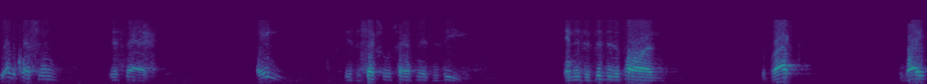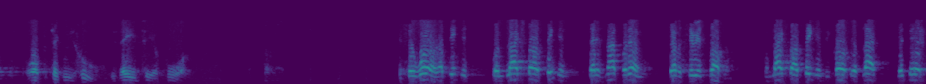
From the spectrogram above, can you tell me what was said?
The other question is that AIDS is a sexual transmitted disease. And is it visited upon the black, the white, or particularly who is AIDS here for? It's the world. I think that when blacks start thinking that it's not for them, they have a serious problem. When blacks start thinking because they're black that they're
